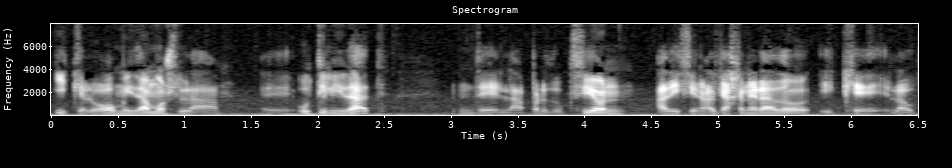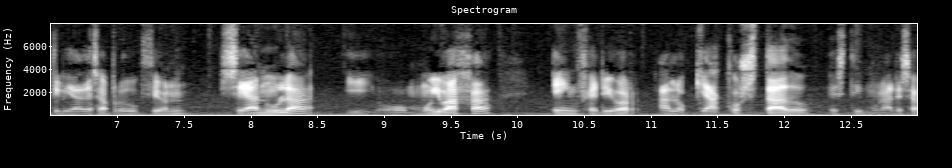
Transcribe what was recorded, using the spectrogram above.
y que luego midamos la eh, utilidad de la producción adicional que ha generado y que la utilidad de esa producción sea nula y, o muy baja e inferior a lo que ha costado estimular esa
